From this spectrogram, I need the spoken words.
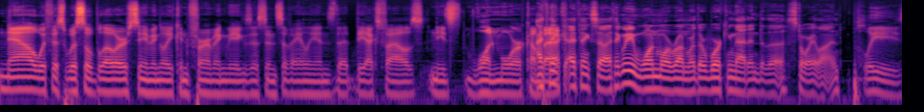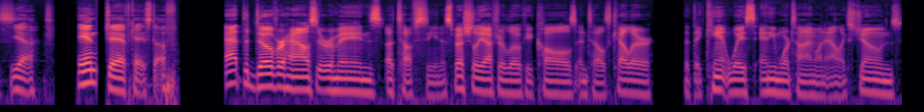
now, with this whistleblower seemingly confirming the existence of aliens, that the X Files needs one more comeback. I think I think so. I think we need one more run where they're working that into the storyline. Please. Yeah. And JFK stuff. At the Dover house, it remains a tough scene, especially after Loki calls and tells Keller that they can't waste any more time on Alex Jones.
